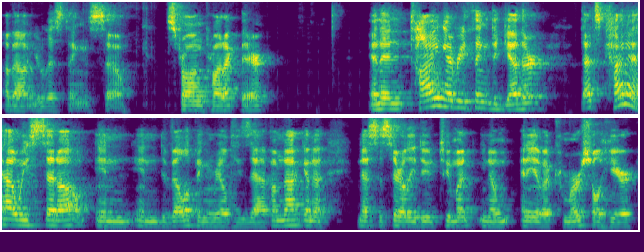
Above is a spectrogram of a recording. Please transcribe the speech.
about your listings. So strong product there. And then tying everything together, that's kind of how we set out in in developing RealtyZapp. I'm not going to necessarily do too much, you know, any of a commercial here,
